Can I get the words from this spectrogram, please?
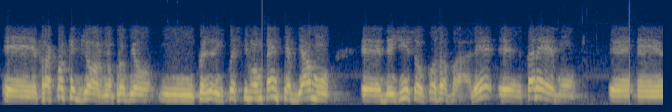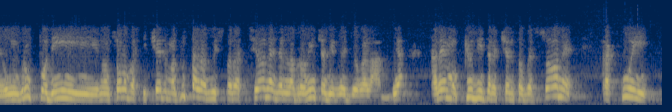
eh, fra qualche giorno, proprio mh, in questi momenti abbiamo eh, deciso cosa fare, eh, saremo eh, un gruppo di non solo pasticceri ma tutta la ristorazione della provincia di Reggio Calabria, saremo più di 300 persone, tra cui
